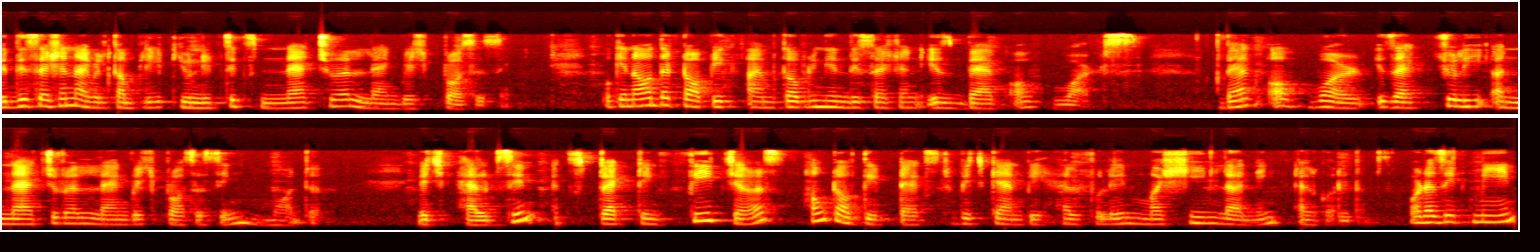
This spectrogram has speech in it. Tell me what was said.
With this session I will complete unit 6 natural language processing. Okay now the topic I am covering in this session is bag of words. Bag of word is actually a natural language processing model which helps in extracting features out of the text which can be helpful in machine learning algorithms. What does it mean?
